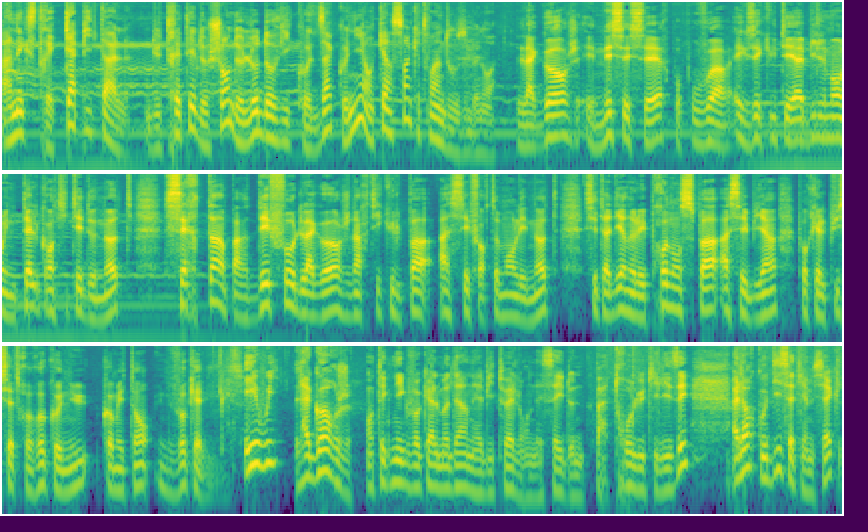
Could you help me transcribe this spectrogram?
un extrait capital du traité de chant de Lodovico Zacconi en 1592, Benoît. La gorge est nécessaire pour pouvoir exécuter habilement une telle quantité de notes. Certains, par défaut de la gorge, n'articulent pas assez fortement les notes, c'est-à-dire ne les prononcent pas assez bien pour qu'elles puissent être reconnues comme étant une vocalise. Et oui, la gorge, en technique vocale moderne et habituelle, on essaye de ne pas trop l'utiliser, alors qu'au XVIIe siècle,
